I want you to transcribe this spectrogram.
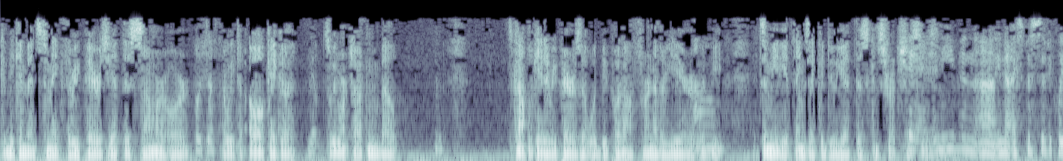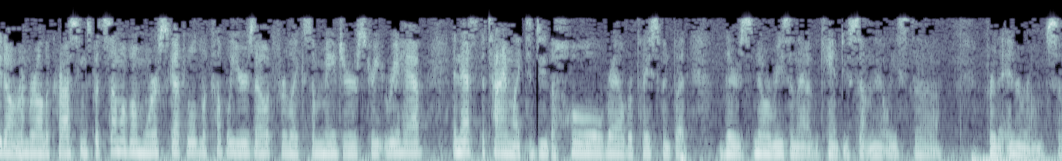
could be convinced to make the repairs yet this summer, or oh, definitely. are we? Ta- oh, okay, good. Yep. So we weren't talking about complicated repairs that would be put off for another year. It would be Um, it's immediate things they could do yet this construction Yeah, season. and even uh, you know, I specifically don't remember all the crossings, but some of them were scheduled a couple years out for like some major street rehab, and that's the time like to do the whole rail replacement. But there's no reason that we can't do something at least uh, for the interim. So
